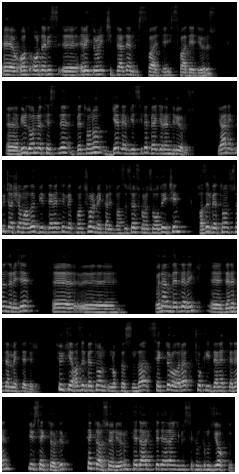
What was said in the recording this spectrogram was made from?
E, or- orada biz e, elektronik çiplerden istifade, istifade ediyoruz. E, bir de onun ötesinde betonu G belgesiyle belgelendiriyoruz. Yani üç aşamalı bir denetim ve kontrol mekanizması söz konusu olduğu için hazır beton son derece e, e, önem verilerek e, denetlenmektedir. Türkiye hazır beton noktasında sektör olarak çok iyi denetlenen bir sektördür. Tekrar söylüyorum, tedarikte de herhangi bir sıkıntımız yoktur.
